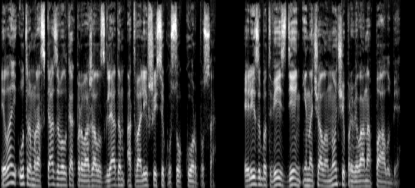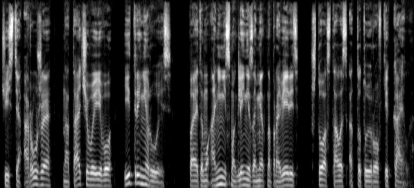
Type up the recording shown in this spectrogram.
Илай утром рассказывал, как провожал взглядом отвалившийся кусок корпуса. Элизабет весь день и начало ночи провела на палубе, чистя оружие, натачивая его и тренируясь, поэтому они не смогли незаметно проверить, что осталось от татуировки Кайла.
